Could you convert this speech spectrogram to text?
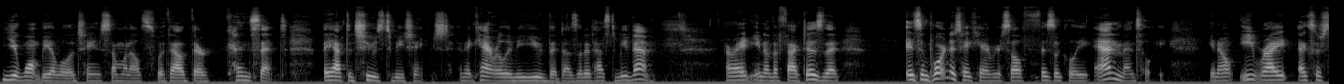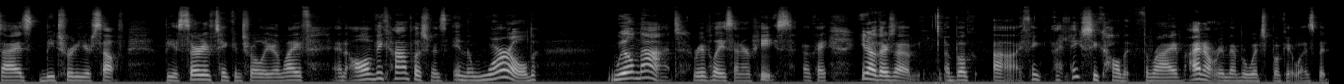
you won't be able to change someone else without their consent. They have to choose to be changed. And it can't really be you that does it, it has to be them. All right. You know, the fact is that it's important to take care of yourself physically and mentally. You know, eat right, exercise, be true to yourself, be assertive, take control of your life, and all of the accomplishments in the world will not replace inner peace. Okay, you know, there's a, a book. Uh, I think I think she called it Thrive. I don't remember which book it was, but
